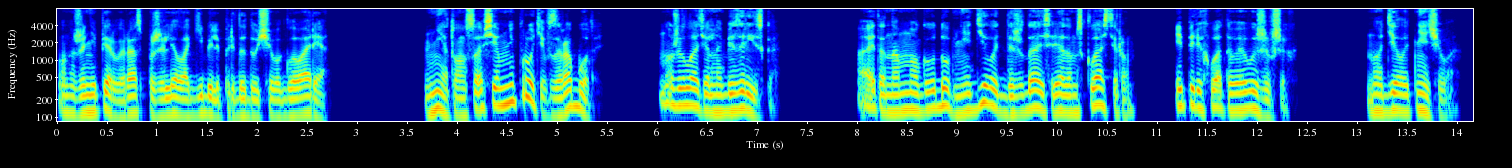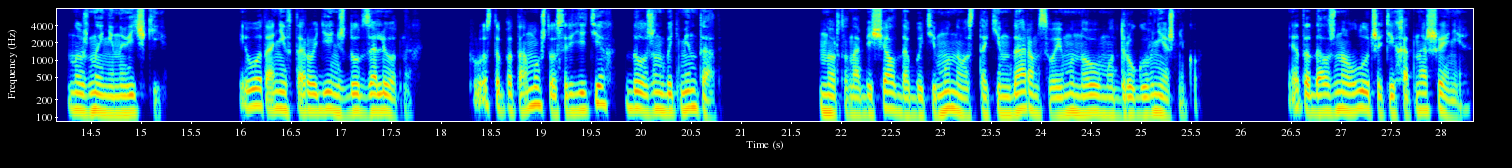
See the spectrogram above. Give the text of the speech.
Он уже не первый раз пожалел о гибели предыдущего главаря. Нет, он совсем не против заработать, но желательно без риска. А это намного удобнее делать, дожидаясь рядом с кластером и перехватывая выживших. Но делать нечего, нужны не новички. И вот они второй день ждут залетных. Просто потому, что среди тех должен быть ментат. Нортон обещал добыть иммунного с таким даром своему новому другу-внешнику. Это должно улучшить их отношения,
